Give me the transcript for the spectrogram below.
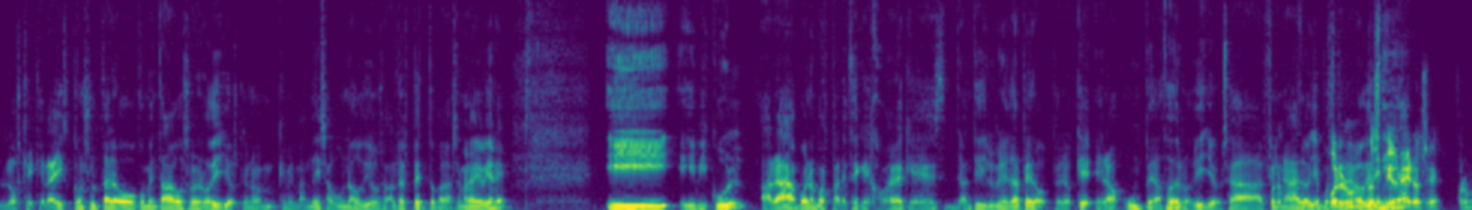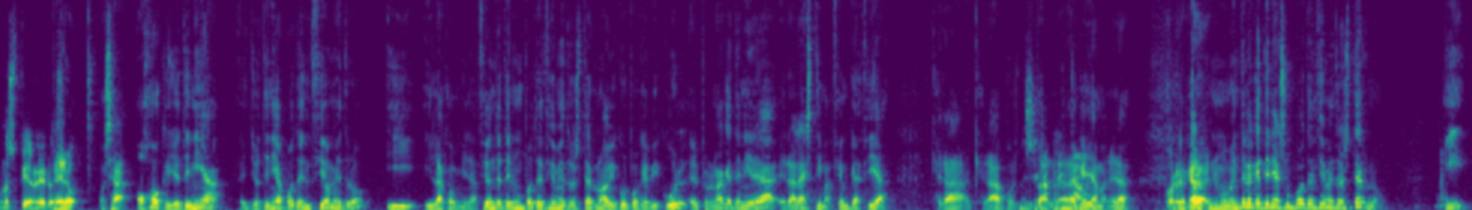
los que queráis consultar o comentar algo sobre rodillos, que, que me mandéis algún audio al respecto para la semana que viene. Y, y Bicool, ahora, bueno, pues parece que, joder, que es antidiluvio y tal, pero, pero es que era un pedazo de rodillo. O sea, al Bueno, final, oye, pues fueron unos tenía, pioneros, ¿eh? Fueron unos pioneros. pero, o sea, ojo, que yo tenía, yo tenía potenciómetro y, y la combinación de tener un potenciómetro externo a Bicool, porque Bicool, el problema que tenía era, era la estimación que hacía, que era, que era pues No se brutal, era de aquella manera. Pero Correcto. claro, en el momento en el que tenías un potenciómetro externo y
